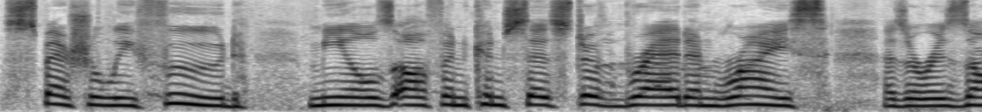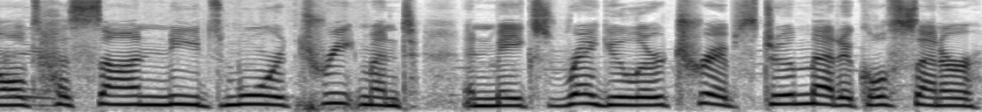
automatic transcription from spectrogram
especially food. Meals often consist of bread and rice. As a result, Hassan needs more treatment and makes regular trips to a medical center.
